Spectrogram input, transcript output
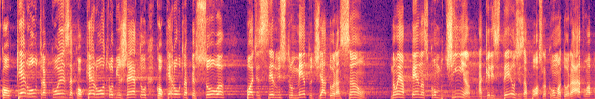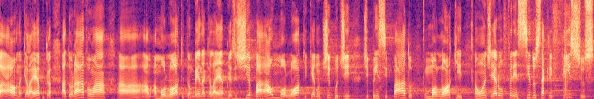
Qualquer outra coisa, qualquer outro objeto, qualquer outra pessoa pode ser um instrumento de adoração não é apenas como tinha aqueles deuses apóstolos, como adoravam a Baal naquela época, adoravam a, a, a Moloque também naquela época, existia Baal Moloque, que era um tipo de, de principado, Moloque, onde eram oferecidos sacrifícios,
